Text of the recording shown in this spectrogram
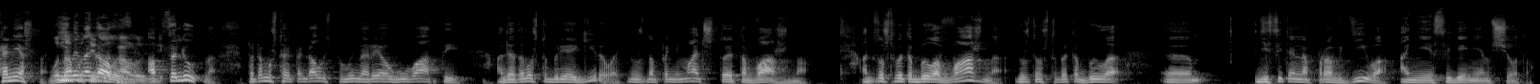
Конечно, вона именно галузі. галузі. Абсолютно. Потому что эта галузь повинна реагувати. А для того, чтобы реагировать, нужно понимать, что это важно. А для того, чтобы это было важно, нужно, чтобы это было э, действительно правдиво, а не сведением счетов.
